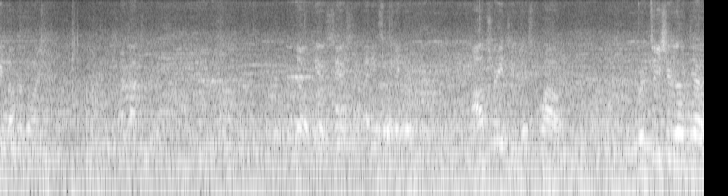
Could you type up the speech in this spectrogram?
whoever who I am. I got you. No, here, seriously, I need some sticker. I'll trade you this flower For a t-shirt like for that.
